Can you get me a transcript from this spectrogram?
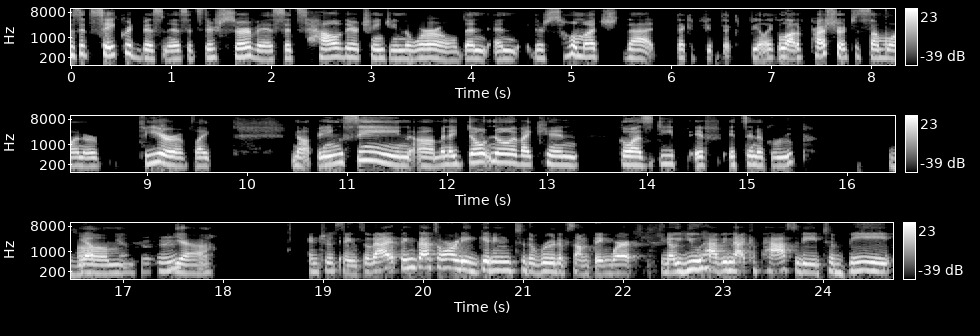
because it's sacred business it's their service it's how they're changing the world and and there's so much that that could feel that could feel like a lot of pressure to someone or fear of like not being seen um, and i don't know if i can go as deep if it's in a group yep. um mm-hmm. yeah interesting so that i think that's already getting to the root of something where you know you having that capacity to be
